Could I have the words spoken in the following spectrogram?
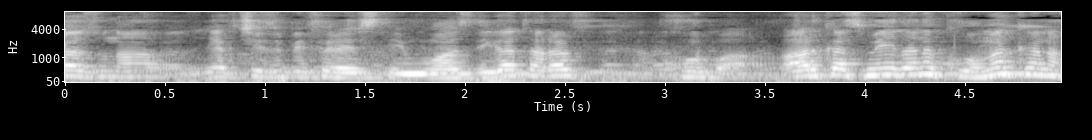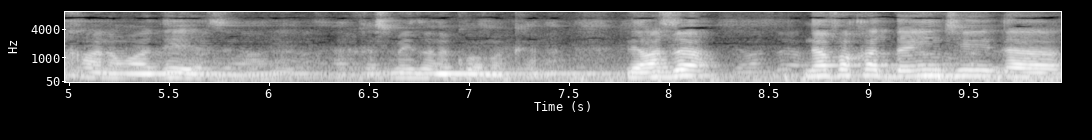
از اونا یک چیز بفرستیم. و از دیگه طرف خب هر کس میدانه کمک کنه خانواده از هر کس میدانه کمک کنه. لہذا نه فقط در در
